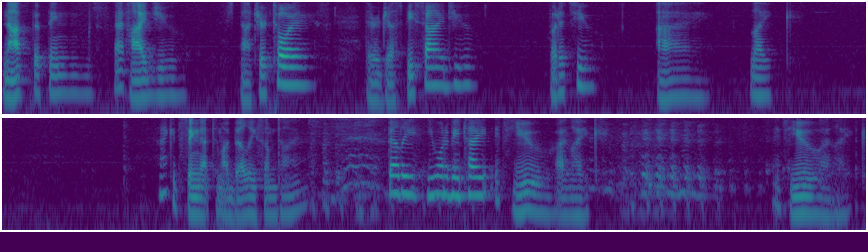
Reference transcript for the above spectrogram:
not the things that hide you, not your toys, they're just beside you, but it's you I like. I could sing that to my belly sometimes. belly, you want to be tight? It's you I like. It's you I like.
